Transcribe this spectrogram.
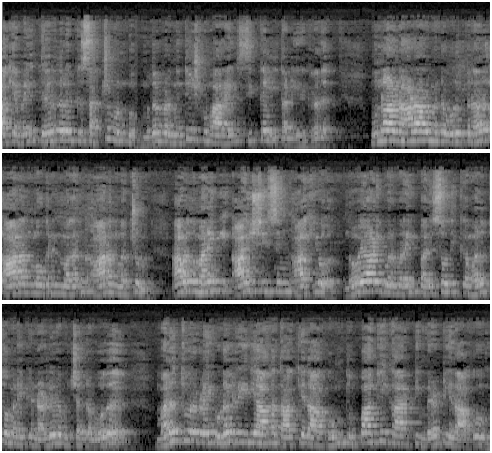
ஆகியவை தேர்தலுக்கு சற்று முன்பு முதல்வர் நிதிஷ்குமாரை சிக்கலில் தள்ளியிருக்கிறது. முன்னாள் நாடாளுமன்ற உறுப்பினர் ஆனந்த் மோகனின் மகன் ஆனந்த் மற்றும் அவரது மனைவி ஆயுஷி சிங் ஆகியோர் நோயாளி ஒருவரை பரிசோதிக்க மருத்துவமனைக்கு நள்ளிரவு சென்றபோது மருத்துவர்களை உடல் ரீதியாக தாக்கியதாகவும் துப்பாக்கி காட்டி மிரட்டியதாகவும்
